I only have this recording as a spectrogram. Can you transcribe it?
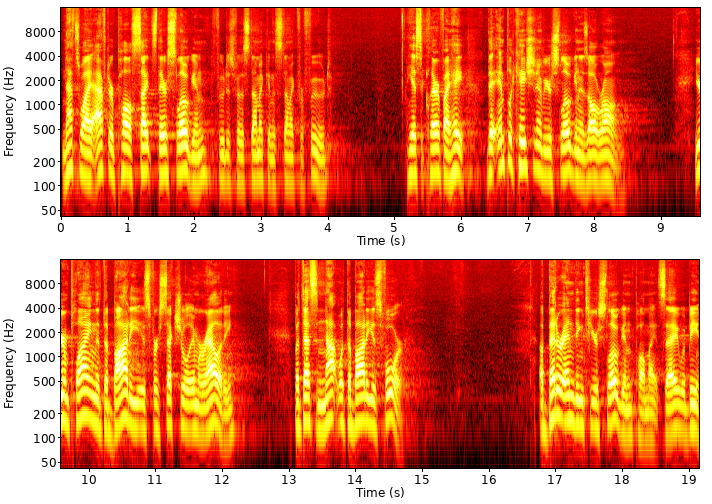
And that's why, after Paul cites their slogan, food is for the stomach and the stomach for food, he has to clarify hey, the implication of your slogan is all wrong. You're implying that the body is for sexual immorality, but that's not what the body is for. A better ending to your slogan, Paul might say, would be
